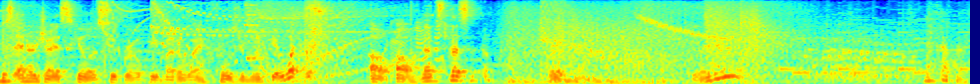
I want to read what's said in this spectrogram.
This energized skill is super OP, by the way. Fills your move gear. What Oh, oh, that's, that's... Wait. Did I do it? What happened?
